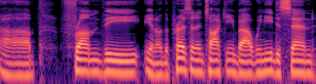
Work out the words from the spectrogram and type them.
Uh, from the you know the president talking about we need to send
